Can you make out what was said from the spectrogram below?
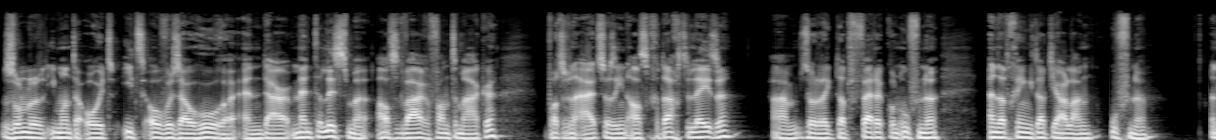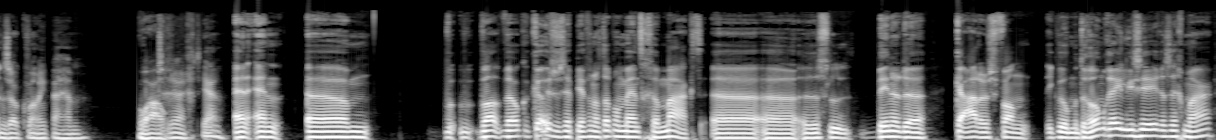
zonder dat iemand daar ooit iets over zou horen. En daar mentalisme als het ware van te maken. Wat er dan uit zou zien als gedachten lezen. Um, zodat ik dat verder kon oefenen. En dat ging ik dat jaar lang oefenen. En zo kwam ik bij hem terecht. Ja. En, en ehm, wat, welke keuzes heb je vanaf dat moment gemaakt? Eh, eh, dus binnen de kaders van ik wil mijn droom realiseren, zeg maar.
